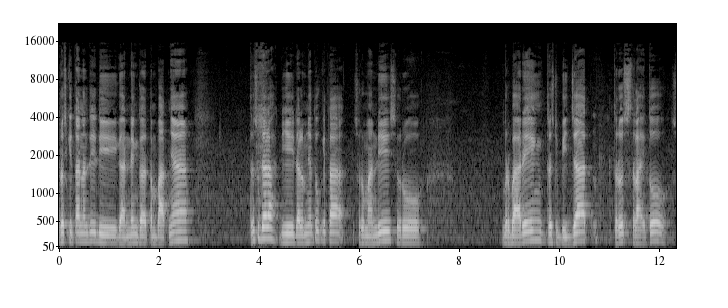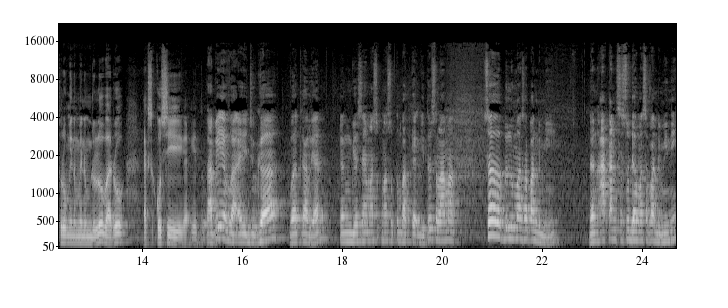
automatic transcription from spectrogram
terus kita nanti digandeng ke tempatnya. Terus udahlah di dalamnya tuh kita suruh mandi suruh berbaring terus dipijat. Terus setelah itu suruh minum-minum dulu baru eksekusi kayak gitu. Tapi ya Mbak Ai juga buat kalian yang biasanya masuk-masuk tempat kayak gitu selama sebelum masa pandemi dan akan sesudah masa pandemi ini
